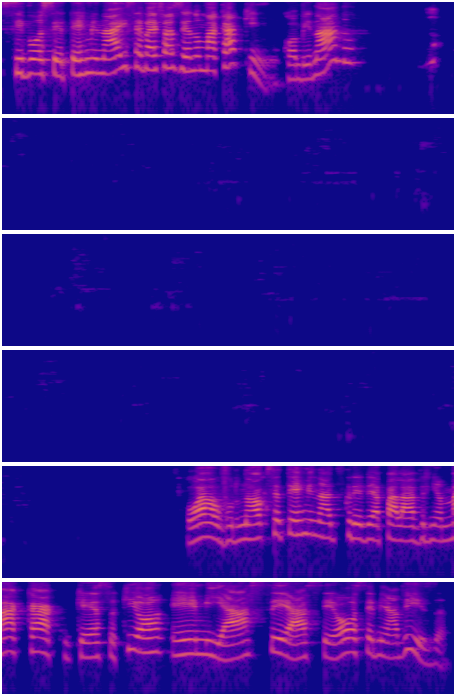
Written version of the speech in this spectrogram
Se você terminar, aí você vai fazendo um macaquinho, combinado? Ô, Álvaro, na hora que você terminar de escrever a palavrinha macaco, que é essa aqui, ó, M-A-C-A-C-O, você me avisa?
